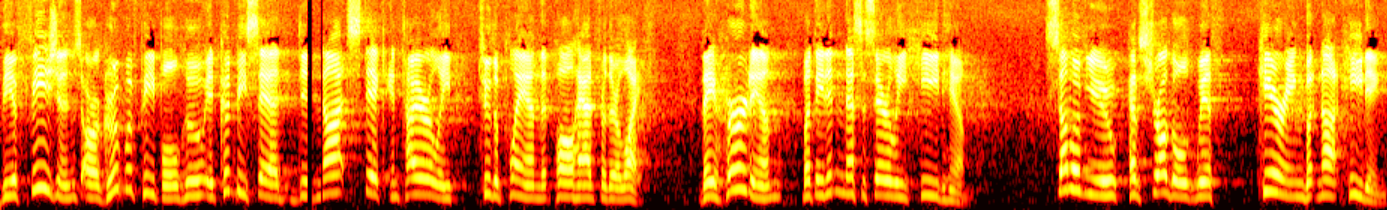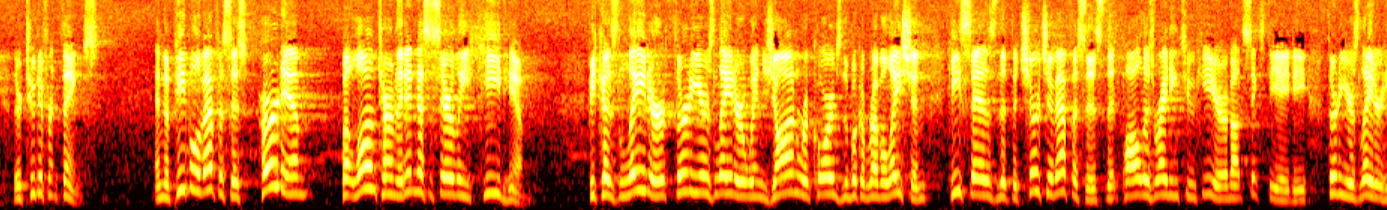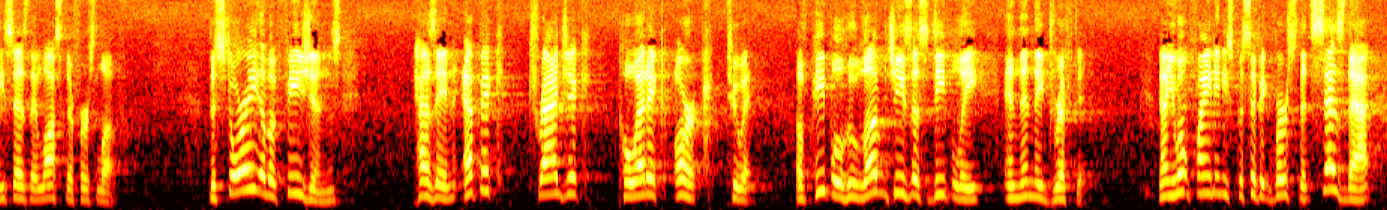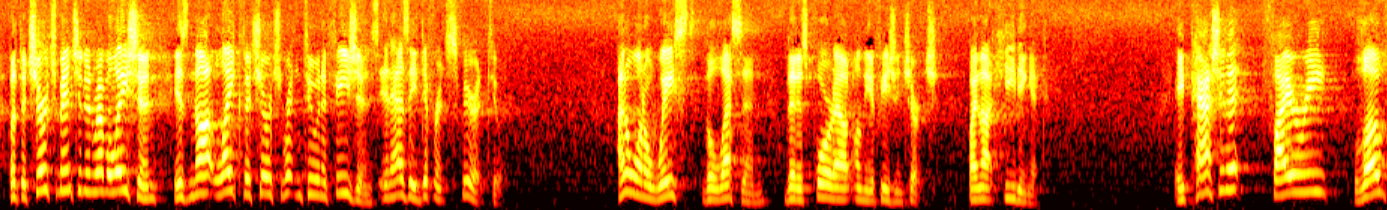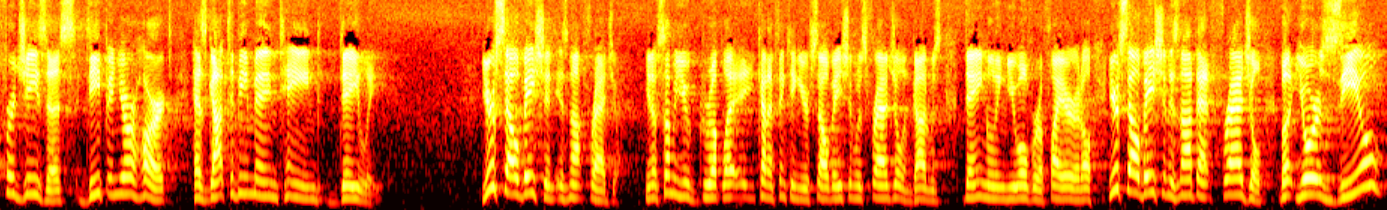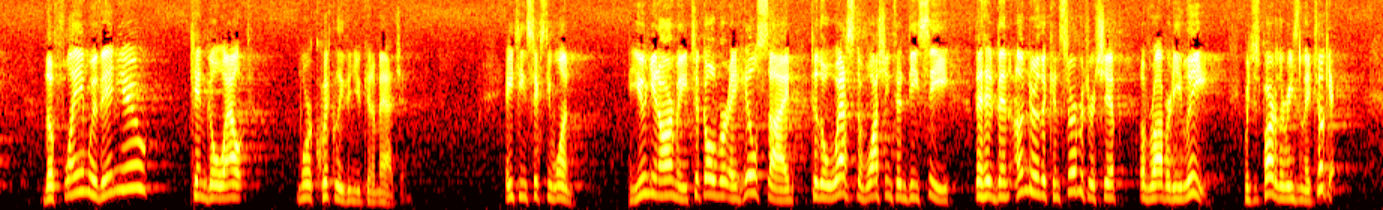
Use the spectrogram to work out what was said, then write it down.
The Ephesians are a group of people who, it could be said, did not stick entirely to the plan that Paul had for their life. They heard him, but they didn't necessarily heed him. Some of you have struggled with hearing but not heeding. They're two different things. And the people of Ephesus heard him, but long term, they didn't necessarily heed him. Because later, 30 years later, when John records the book of Revelation, he says that the church of Ephesus, that Paul is writing to here about 60 AD, 30 years later, he says they lost their first love. The story of Ephesians has an epic, tragic, poetic arc to it of people who loved Jesus deeply and then they drifted. Now, you won't find any specific verse that says that, but the church mentioned in Revelation is not like the church written to in Ephesians, it has a different spirit to it. I don't want to waste the lesson that is poured out on the Ephesian church by not heeding it. A passionate, fiery love for Jesus deep in your heart has got to be maintained daily. Your salvation is not fragile. You know, some of you grew up kind of thinking your salvation was fragile and God was dangling you over a fire at all. Your salvation is not that fragile, but your zeal, the flame within you, can go out more quickly than you can imagine. 1861, the Union Army took over a hillside to the west of Washington, D.C., that had been under the conservatorship of Robert E. Lee, which is part of the reason they took it.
